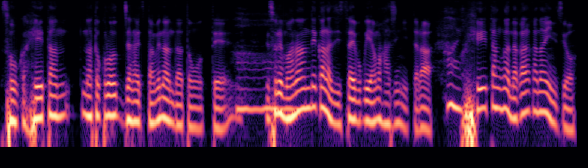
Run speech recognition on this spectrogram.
そうか、平坦なところじゃないとダメなんだと思って、でそれん学んでから実際僕山走りに行ったら、はい。平坦がなかなかないんですよ。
